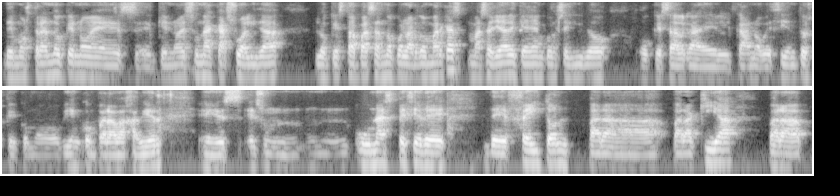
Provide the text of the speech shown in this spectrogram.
demostrando que no es, eh, que no es una casualidad lo que está pasando con las dos marcas, más allá de que hayan conseguido o que salga el K900, que como bien comparaba Javier, es, es un- un- una especie de, de Phaeton para, para Kia, para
